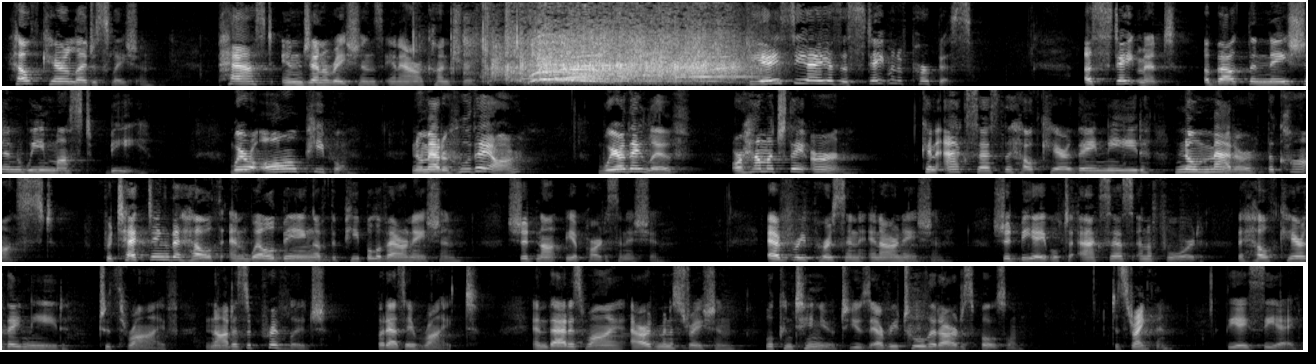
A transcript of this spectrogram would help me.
health care legislation passed in generations in our country. The ACA is a statement of purpose, a statement about the nation we must be, where all people, no matter who they are, where they live, or how much they earn, can access the health care they need no matter the cost. Protecting the health and well being of the people of our nation should not be a partisan issue. Every person in our nation should be able to access and afford the health care they need to thrive, not as a privilege, but as a right. And that is why our administration will continue to use every tool at our disposal to strengthen the ACA.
